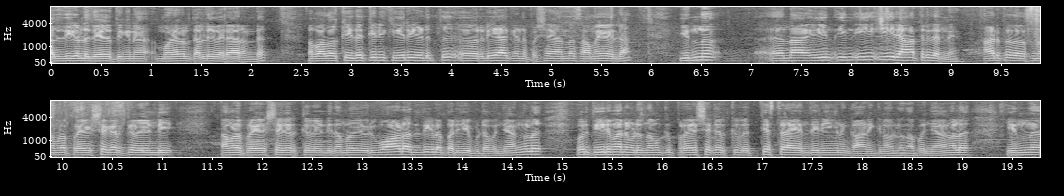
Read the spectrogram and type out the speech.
അതിഥികളുടെ ദേഹത്ത് ഇങ്ങനെ മുഴകൾ തള്ളി വരാറുണ്ട്. അപ്പോൾ അതൊക്കെ ഇതൊക്കെ ഇനി കീറി എടുത്ത് റെഡിയാക്കേണ്ടത്. പക്ഷേ അതിന്റെ സമയമില്ല. ഇന്ന് ഈ ഈ- രാത്രി തന്നെ അടുത്ത ദിവസം നമ്മുടെ പ്രേക്ഷകർക്ക് വേണ്ടി നമ്മുടെ പ്രേക്ഷകർക്ക് വേണ്ടി നമ്മൾ ഒരുപാട് അതിഥികളെ പരിചയപ്പെട്ടു. അപ്പോൾ ഞങ്ങൾ ഒരു തീരുമാനമെടുത്തു. നമുക്ക് പ്രേക്ഷകർക്ക് വ്യത്യസ്തരായ എന്തിനെങ്കിലും കാണിക്കണമല്ലോ. അപ്പോൾ ഞങ്ങൾ ഇന്ന്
